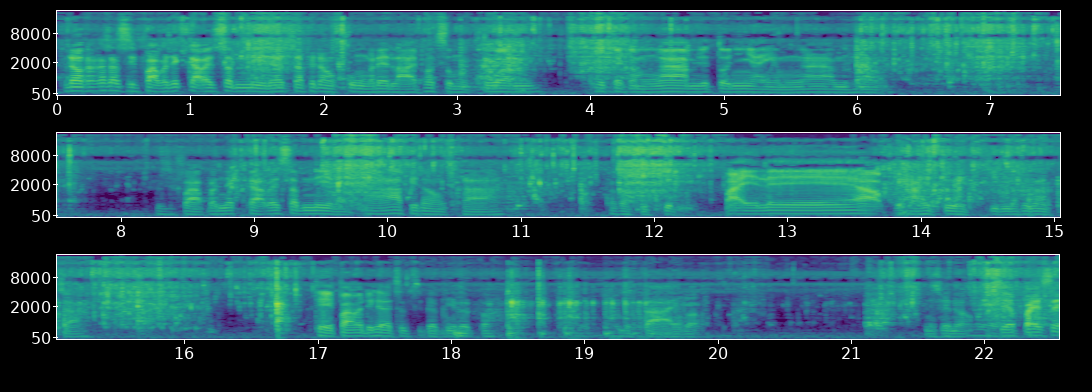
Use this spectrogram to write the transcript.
พี่น้องก็จะสิฝากบรรยากาศไว้สำนีแล้วจะพี่น้องกุ้งก็ได้หลายพอสมควรมีแต่กำงามมีแต่ตัวใหญ่กำงามนะพี่น้องสิฝากบรรยากาศไว้สำนีนะคะพี่น้องค่ะแล้วก็สิขึ้นไปแล้วไปหาให้จุยกินแล้วพี่น้องจ้าเทปลาไปดิเถอะจะสิแบบนี้หรถปะมันตายเปะ นี่พี่น้องเสียไปใส่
